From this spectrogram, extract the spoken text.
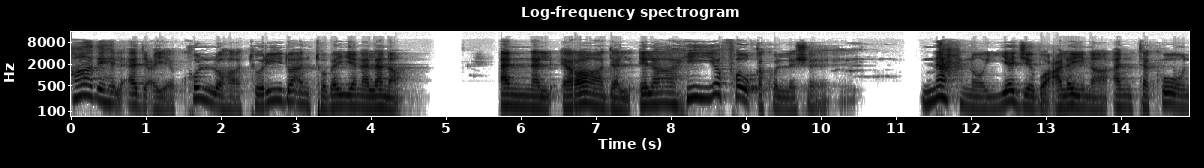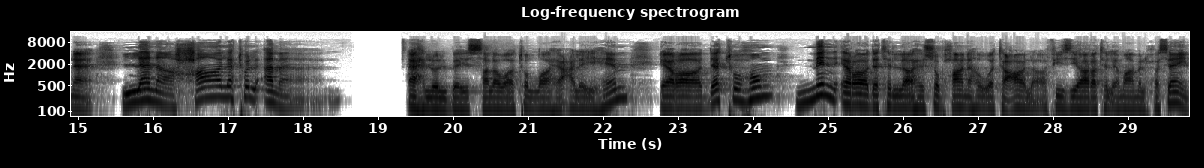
هذه الأدعية كلها تريد أن تبين لنا أن الإرادة الإلهية فوق كل شيء. نحن يجب علينا أن تكون لنا حالة الأمان. أهل البيت صلوات الله عليهم إرادتهم من إرادة الله سبحانه وتعالى في زيارة الإمام الحسين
